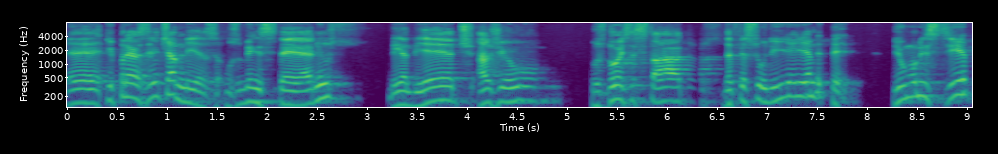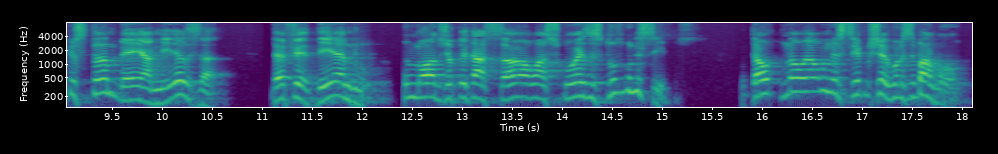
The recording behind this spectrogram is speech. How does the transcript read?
é, e presente à mesa os ministérios, Meio Ambiente, AGU, os dois estados, Defensoria e MP. E os municípios também à mesa, defendendo o modo de aplicação, as coisas dos municípios. Então, não é o município que chegou nesse valor.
